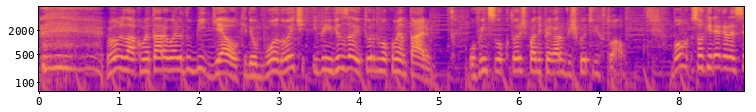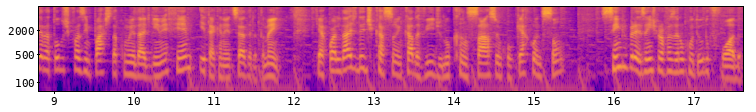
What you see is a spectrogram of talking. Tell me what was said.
Vamos lá, comentário agora do Miguel, que deu boa noite e bem-vindos à leitura do meu comentário. Ouvintes locutores podem pegar um biscoito virtual. Bom, só queria agradecer a todos que fazem parte da comunidade Game FM e Tecna etc também, que a qualidade e dedicação em cada vídeo, no cansaço, em qualquer condição, sempre presente para fazer um conteúdo foda.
